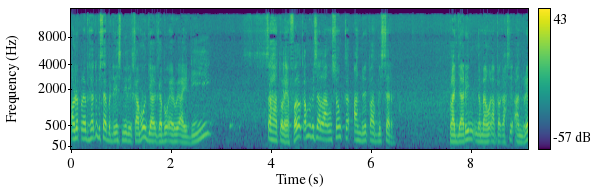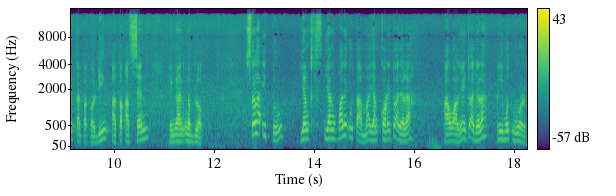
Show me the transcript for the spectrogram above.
Android Publisher itu bisa berdiri sendiri. Kamu gabung RWID satu level, kamu bisa langsung ke Android Publisher. Pelajarin ngebangun aplikasi Android tanpa coding atau AdSense dengan ngeblok. Setelah itu, yang yang paling utama, yang core itu adalah awalnya itu adalah remote work.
